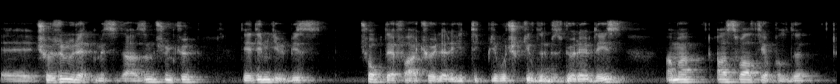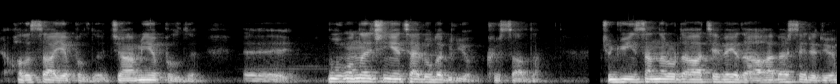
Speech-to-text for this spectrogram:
e, çözüm üretmesi lazım. Çünkü dediğim gibi biz çok defa köylere gittik. Bir buçuk yıldır biz görevdeyiz. Ama asfalt yapıldı, halı saha yapıldı, cami yapıldı. E, bu onlar için yeterli olabiliyor kırsalda. Çünkü insanlar orada ATV ya da A Haber seyrediyor.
